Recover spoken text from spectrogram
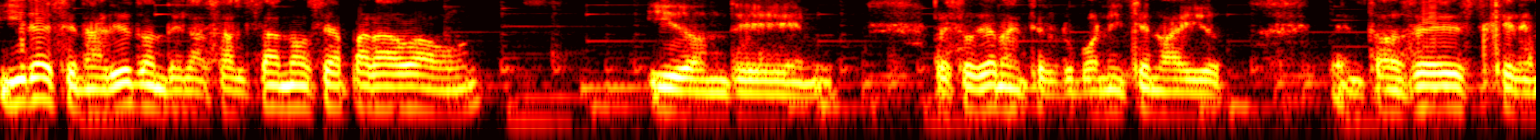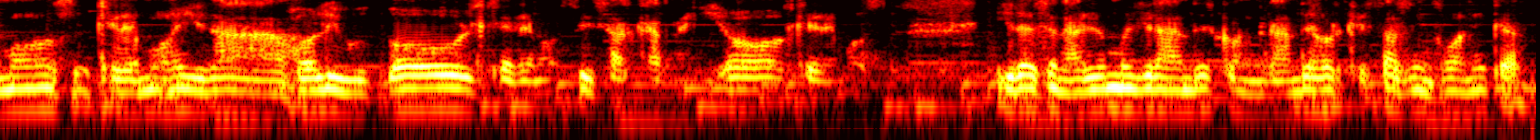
ir a escenarios donde la salsa no se ha parado aún y donde pues obviamente el grupo Nietzsche no ha ido. Entonces queremos, queremos ir a Hollywood Bowl, queremos pisar Carnegie Hall, queremos ir a escenarios muy grandes con grandes orquestas sinfónicas.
